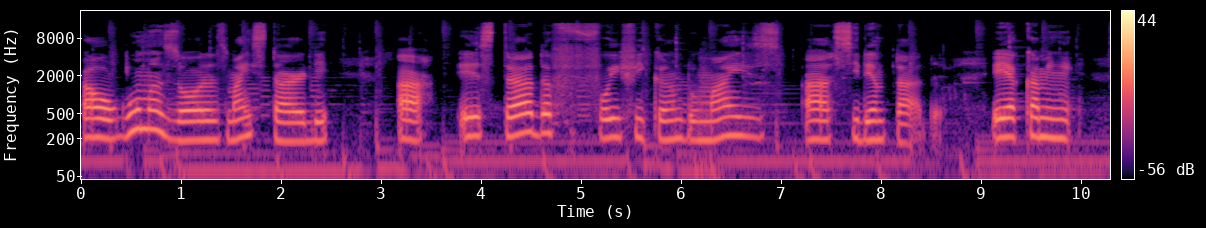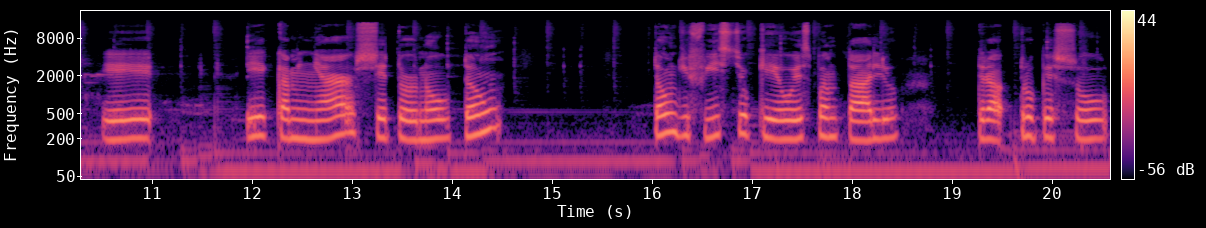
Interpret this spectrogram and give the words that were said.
Algumas horas mais tarde, a estrada foi ficando mais acidentada e, a caminha e, e caminhar se tornou tão tão difícil que o espantalho tropeçou,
